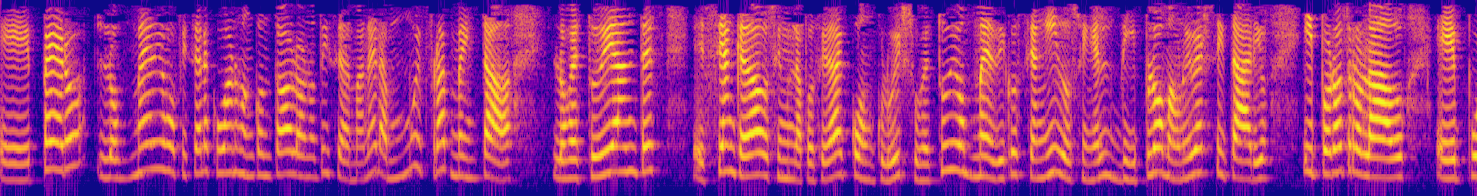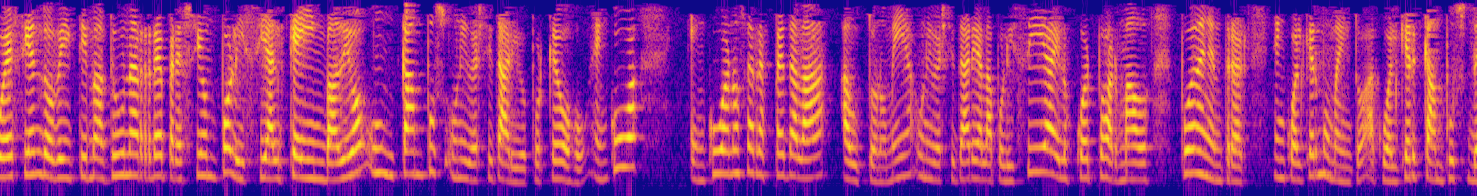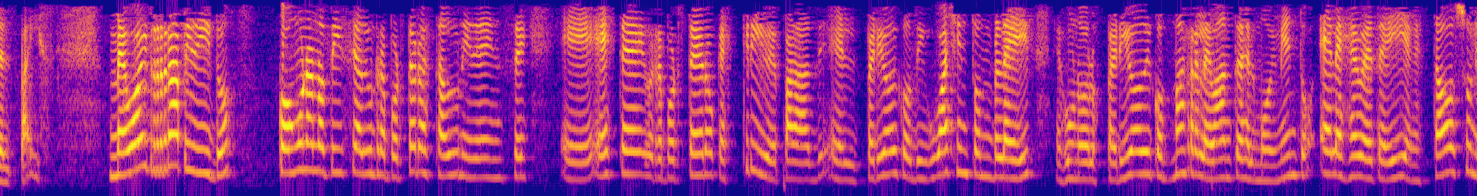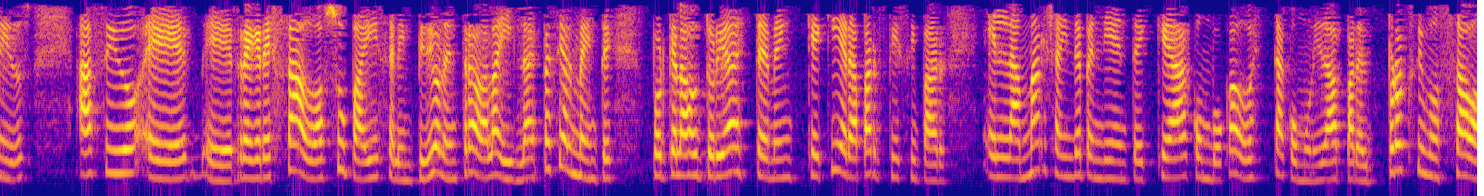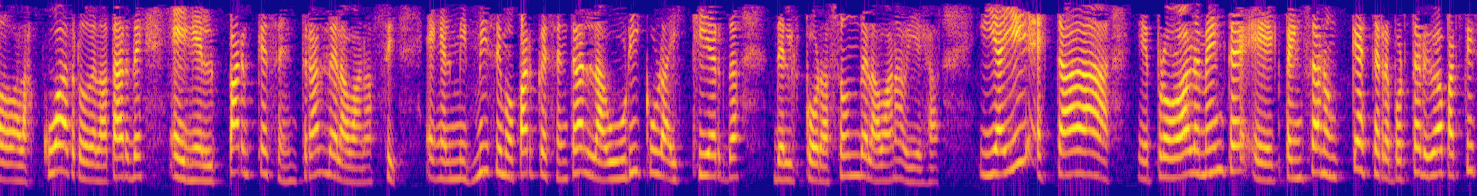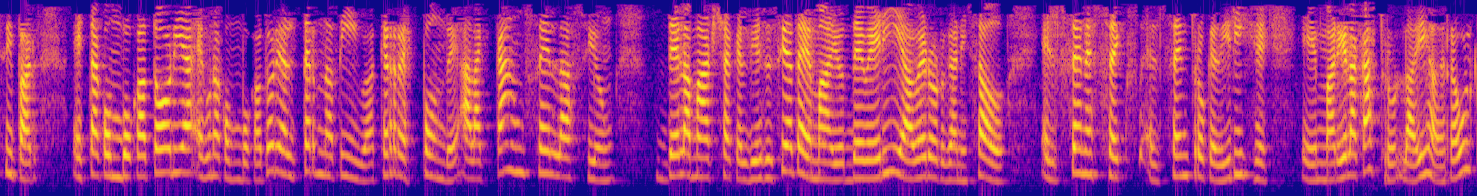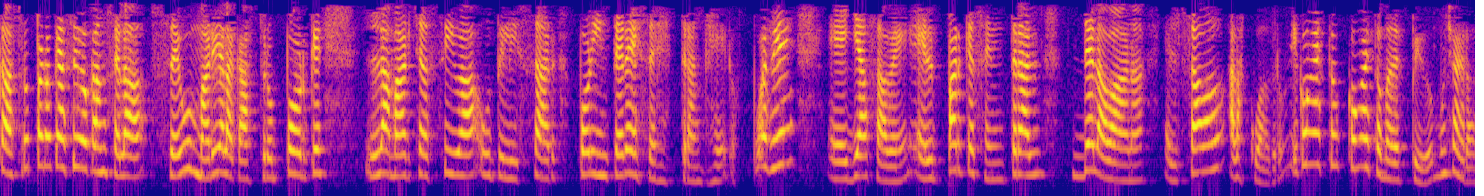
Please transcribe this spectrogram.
eh, pero los medios oficiales cubanos han contado la noticia de manera muy fragmentada. Los estudiantes eh, se han quedado sin la posibilidad de concluir sus estudios médicos, se han ido sin el diploma universitario y por otro lado, eh, pues siendo víctimas de una represión policial que invadió un campus universitario. Porque ojo, en Cuba en Cuba no se respeta la autonomía universitaria. La policía y los cuerpos armados pueden entrar en cualquier momento a cualquier campus del país. Me voy rapidito con una noticia de un reportero estadounidense, eh, este reportero que escribe para el periódico The Washington Blade, es uno de los periódicos más relevantes del movimiento LGBTI en Estados Unidos, ha sido eh, eh, regresado a su país, se le impidió la entrada a la isla, especialmente porque las autoridades temen que quiera participar en la marcha independiente que ha convocado esta comunidad para el próximo sábado a las 4 de la tarde en el Parque Central de La Habana. Sí, en el mismísimo Parque Central, la aurícula izquierda del corazón de La Habana Vieja. Y allí está, eh, probablemente eh, pensaron que este reportero iba a participar. Esta convocatoria es una convocatoria alternativa que responde a la cancelación de la marcha que el 17 de mayo debería haber organizado el CENESEX, el centro que dirige eh, Mariela Castro, la hija de Raúl Castro, pero que ha sido cancelada, según Mariela Castro, porque la marcha se iba a utilizar por intereses extranjeros. Pues bien, eh, ya saben, el Parque Central de La Habana el sábado a las 4. Y con esto, con esto me despido. Muchas gracias.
